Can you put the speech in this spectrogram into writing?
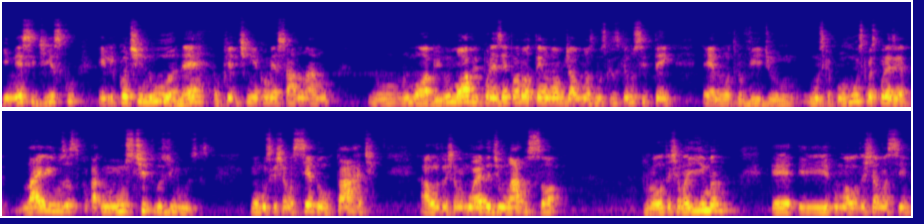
E nesse disco ele continua, né? O que ele tinha começado lá no, no, no Mobile. No Mobile, por exemplo, eu anotei o nome de algumas músicas que eu não citei é, no outro vídeo, música por música, mas, por exemplo, lá ele usa uns títulos de músicas. Uma música chama Cedo ou Tarde, a outra chama Moeda de um Lado Só, uma outra chama Imã, é, e uma outra chama-se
